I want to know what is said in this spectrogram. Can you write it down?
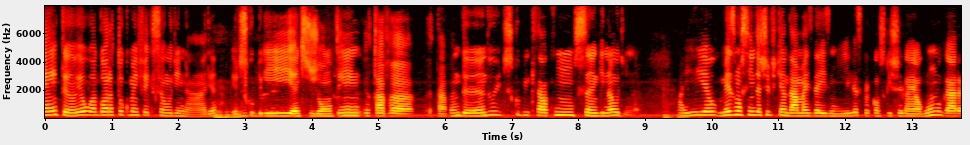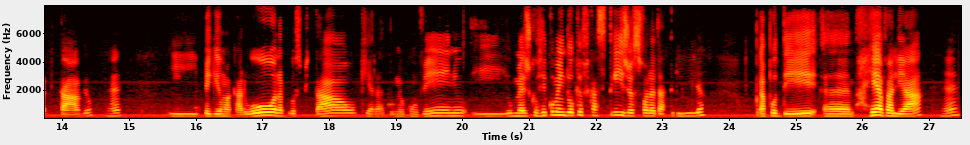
É, então, eu agora tô com uma infecção urinária. Uhum. Eu descobri antes de ontem, eu estava eu tava andando e descobri que estava com sangue na urina. Uhum. Aí eu, mesmo assim, ainda tive que andar mais 10 milhas para conseguir chegar em algum lugar habitável, né? E peguei uma carona para o hospital, que era do meu convênio, e o médico recomendou que eu ficasse três dias fora da trilha, para poder é, reavaliar né,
